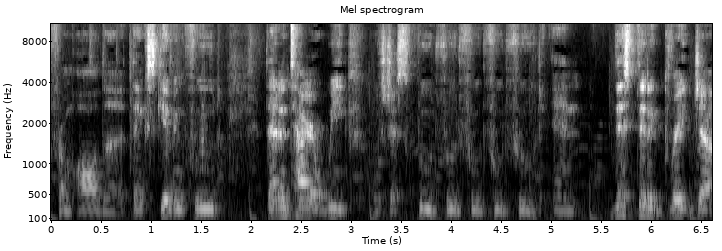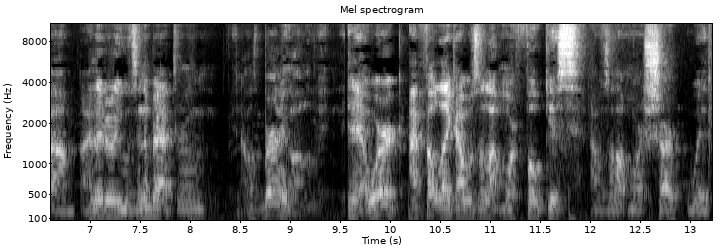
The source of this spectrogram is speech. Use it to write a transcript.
from all the Thanksgiving food. That entire week was just food, food, food, food, food. And this did a great job. I literally was in the bathroom and I was burning all of it. And at work, I felt like I was a lot more focused. I was a lot more sharp with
